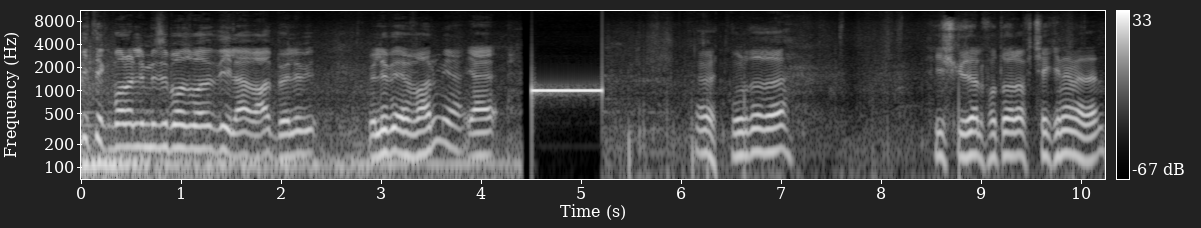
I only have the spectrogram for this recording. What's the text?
bir tık moralimizi bozmadı değil abi. abi. Böyle bir böyle bir ev var mı ya? Yani Evet burada da hiç güzel fotoğraf çekinemeden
